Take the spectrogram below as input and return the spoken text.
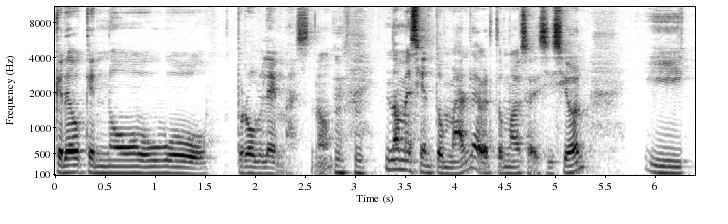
creo que no hubo problemas, ¿no? No me siento mal de haber tomado esa decisión y,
